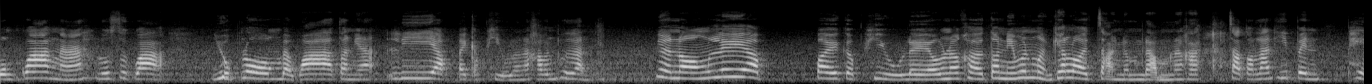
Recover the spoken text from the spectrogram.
วงกว้างนะ รู้สึกว่ายุบลงแบบว่าตอนนี้เรียบไปกับผิวแล้วนะคะเพื่อนๆเนี่ยน้องเรียบไปกับผิวแล้วนะคะ ตอนนี้มันเหมือนแค่รอยจางดำๆนะคะ จากตอนแรกที่เป็นแผล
